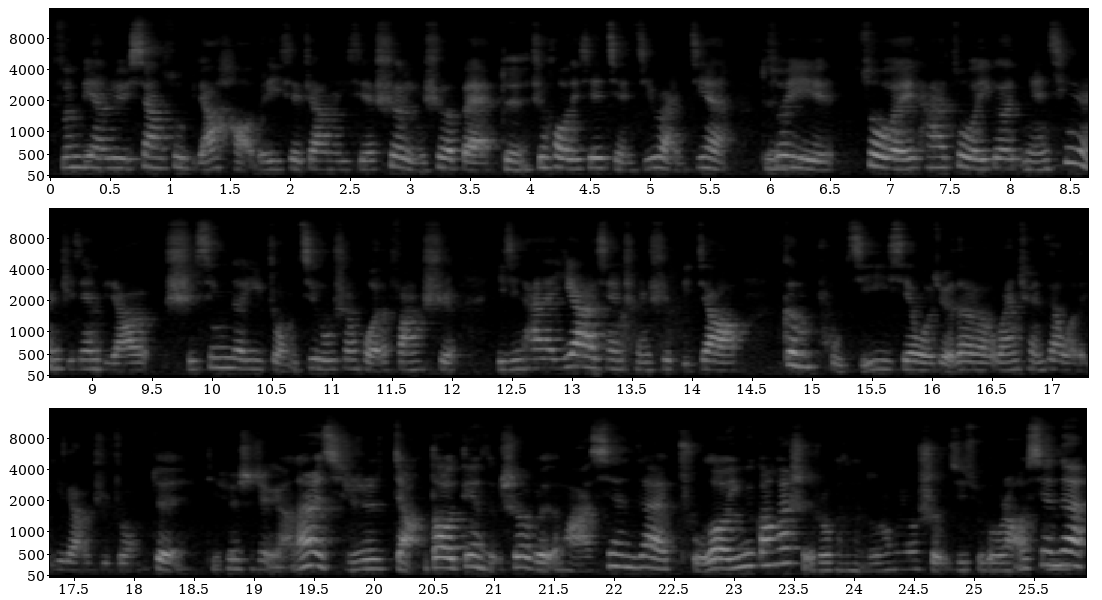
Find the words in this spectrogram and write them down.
分辨率像素比较好的一些这样的一些摄影设备。对。之后的一些剪辑软件。所以，作为他作为一个年轻人之间比较实心的一种记录生活的方式，以及他在一二线城市比较。更普及一些，我觉得完全在我的意料之中。对，的确是这个样。但是其实讲到电子设备的话，现在除了因为刚开始的时候可能很多人会用手机去录，然后现在，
